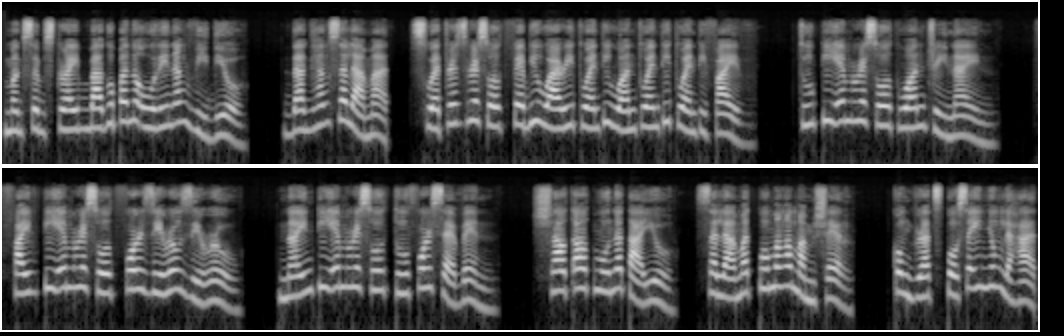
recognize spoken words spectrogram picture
Mag-subscribe bago panoorin ang video. Daghang salamat. Sweaters result February 21, 2025. 2 p.m. result 139. 5 p.m. result 400. 9 p.m. result 247. Shoutout muna tayo. Salamat po mga mamshel. Congrats po sa inyong lahat.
